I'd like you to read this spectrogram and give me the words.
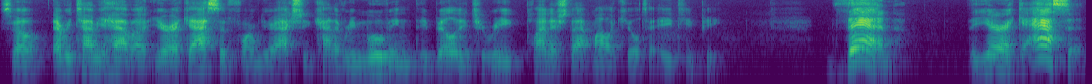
So every time you have a uric acid formed, you're actually kind of removing the ability to replenish that molecule to ATP. Then the uric acid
